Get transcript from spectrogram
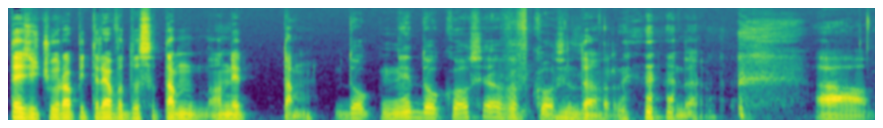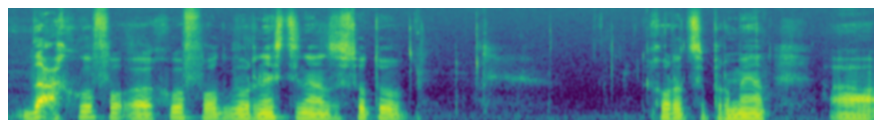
Тези чорапи трябва да са там, а не там. до, не до коша, а в коша Да. да. А, да, хубав, хубав отговор, наистина, защото хората се променят. А,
